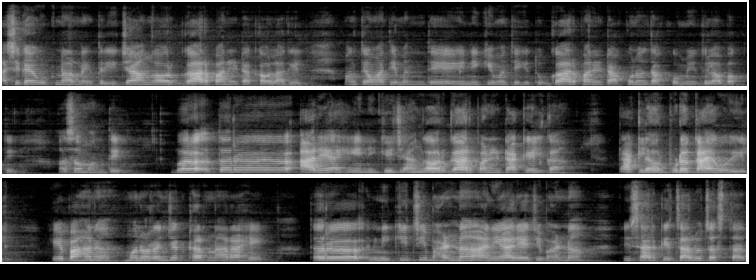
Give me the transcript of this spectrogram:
अशी काही उठणार नाही. तर हिच्या अंगावर गार पाणी टाकावं लागेल. मग तेव्हा ती म्हणते निकी म्हणते की तू गार पाणी टाकूनच दाखव मी तुला बघते. असं म्हणते. बरं तर आर्या ही निकीच्या अंगावर गार पाणी टाकेल का? टाकल्यावर पुढं काय होईल? हे पाहणं मनोरंजक ठरणार आहे. तर निकीची भांडणं आणि आर्याची भांडणं ही सारखी चालूच असतात.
